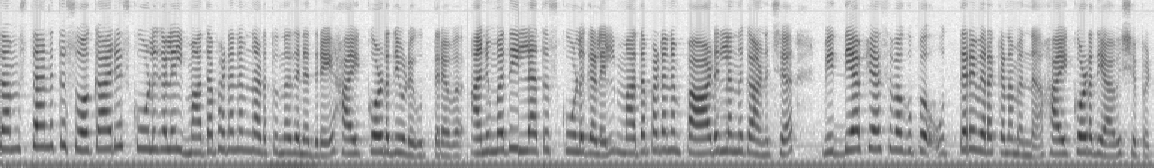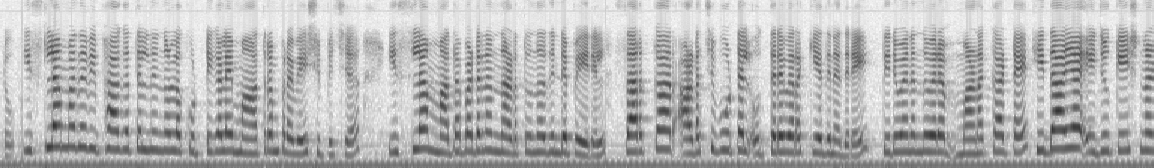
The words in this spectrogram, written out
സംസ്ഥാനത്ത് സ്വകാര്യ സ്കൂളുകളിൽ മതപഠനം നടത്തുന്നതിനെതിരെ ഹൈക്കോടതിയുടെ ഉത്തരവ്. അനുമതിയില്ലാത്ത സ്കൂളുകളിൽ മതപഠനം പാടില്ലെന്ന് കാണിച്ച് വിദ്യാഭ്യാസ വകുപ്പ് ഉത്തരവിറക്കണമെന്ന് ഹൈക്കോടതി ആവശ്യപ്പെട്ടു. ഇസ്ലാം മത വിഭാഗത്തിൽ നിന്നുള്ള കുട്ടികളെ മാത്രം പ്രവേശിപ്പിച്ച് ഇസ്ലാം മതപഠനം നടത്തുന്നതിന്റെ പേരിൽ സർക്കാർ അടച്ചുപൂട്ടൽ ഉത്തരവിറക്കിയതിനെതിരെ തിരുവനന്തപുരം മണക്കാട്ടെ ഹിദായ എഡ്യൂക്കേഷണൽ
